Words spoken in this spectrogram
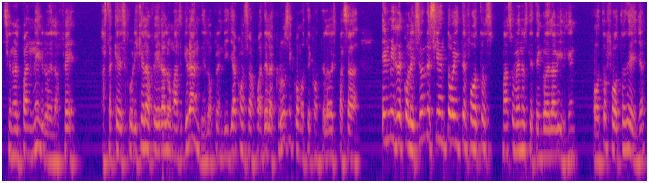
sino el pan negro de la fe. Hasta que descubrí que la fe era lo más grande. Lo aprendí ya con San Juan de la Cruz y como te conté la vez pasada en mi recolección de 120 fotos, más o menos que tengo de la Virgen, fotos, fotos de ella.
